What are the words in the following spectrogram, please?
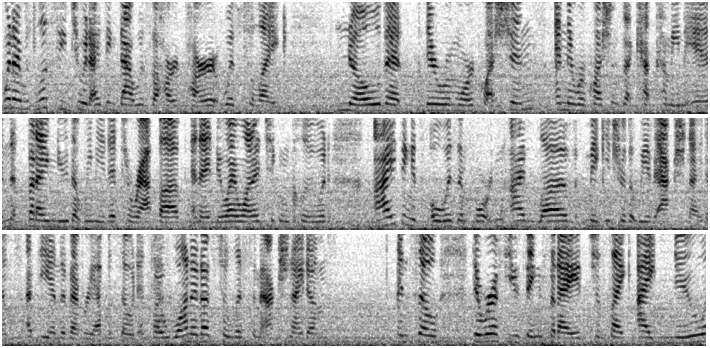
when I was listening to it, I think that was the hard part was to like know that there were more questions and there were questions that kept coming in but i knew that we needed to wrap up and i knew i wanted to conclude i think it's always important i love making sure that we have action items at the end of every episode and so i wanted us to list some action items and so there were a few things that I just like, I knew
